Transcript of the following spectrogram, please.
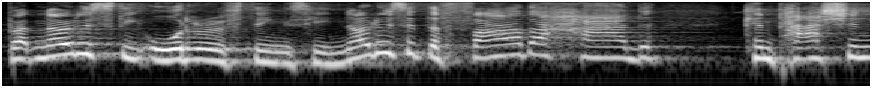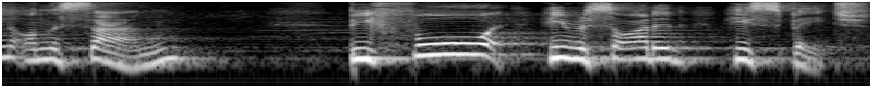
But notice the order of things here. Notice that the father had compassion on the son before he recited his speech.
